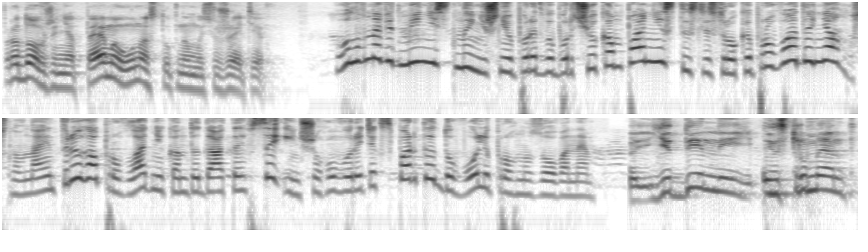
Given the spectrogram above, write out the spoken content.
Продовження теми у наступному сюжеті. Головна відмінність нинішньої передвиборчої кампанії – стислі сроки проведення, основна інтрига – провладні кандидати. Все інше, говорять експерти, доволі прогнозоване. Єдиний інструмент,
